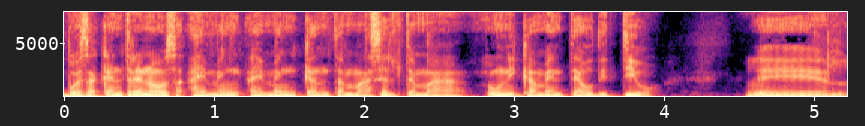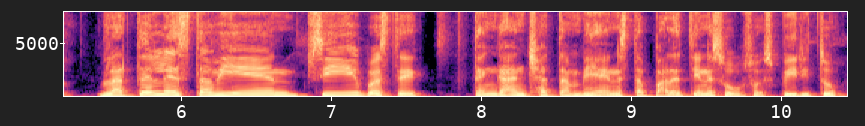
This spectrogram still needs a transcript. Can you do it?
pues acá entre nos, a mí, me, a mí me encanta más el tema únicamente auditivo. Mm. Eh, la tele está bien, sí, pues te, te engancha también, está padre, tiene su, su espíritu,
